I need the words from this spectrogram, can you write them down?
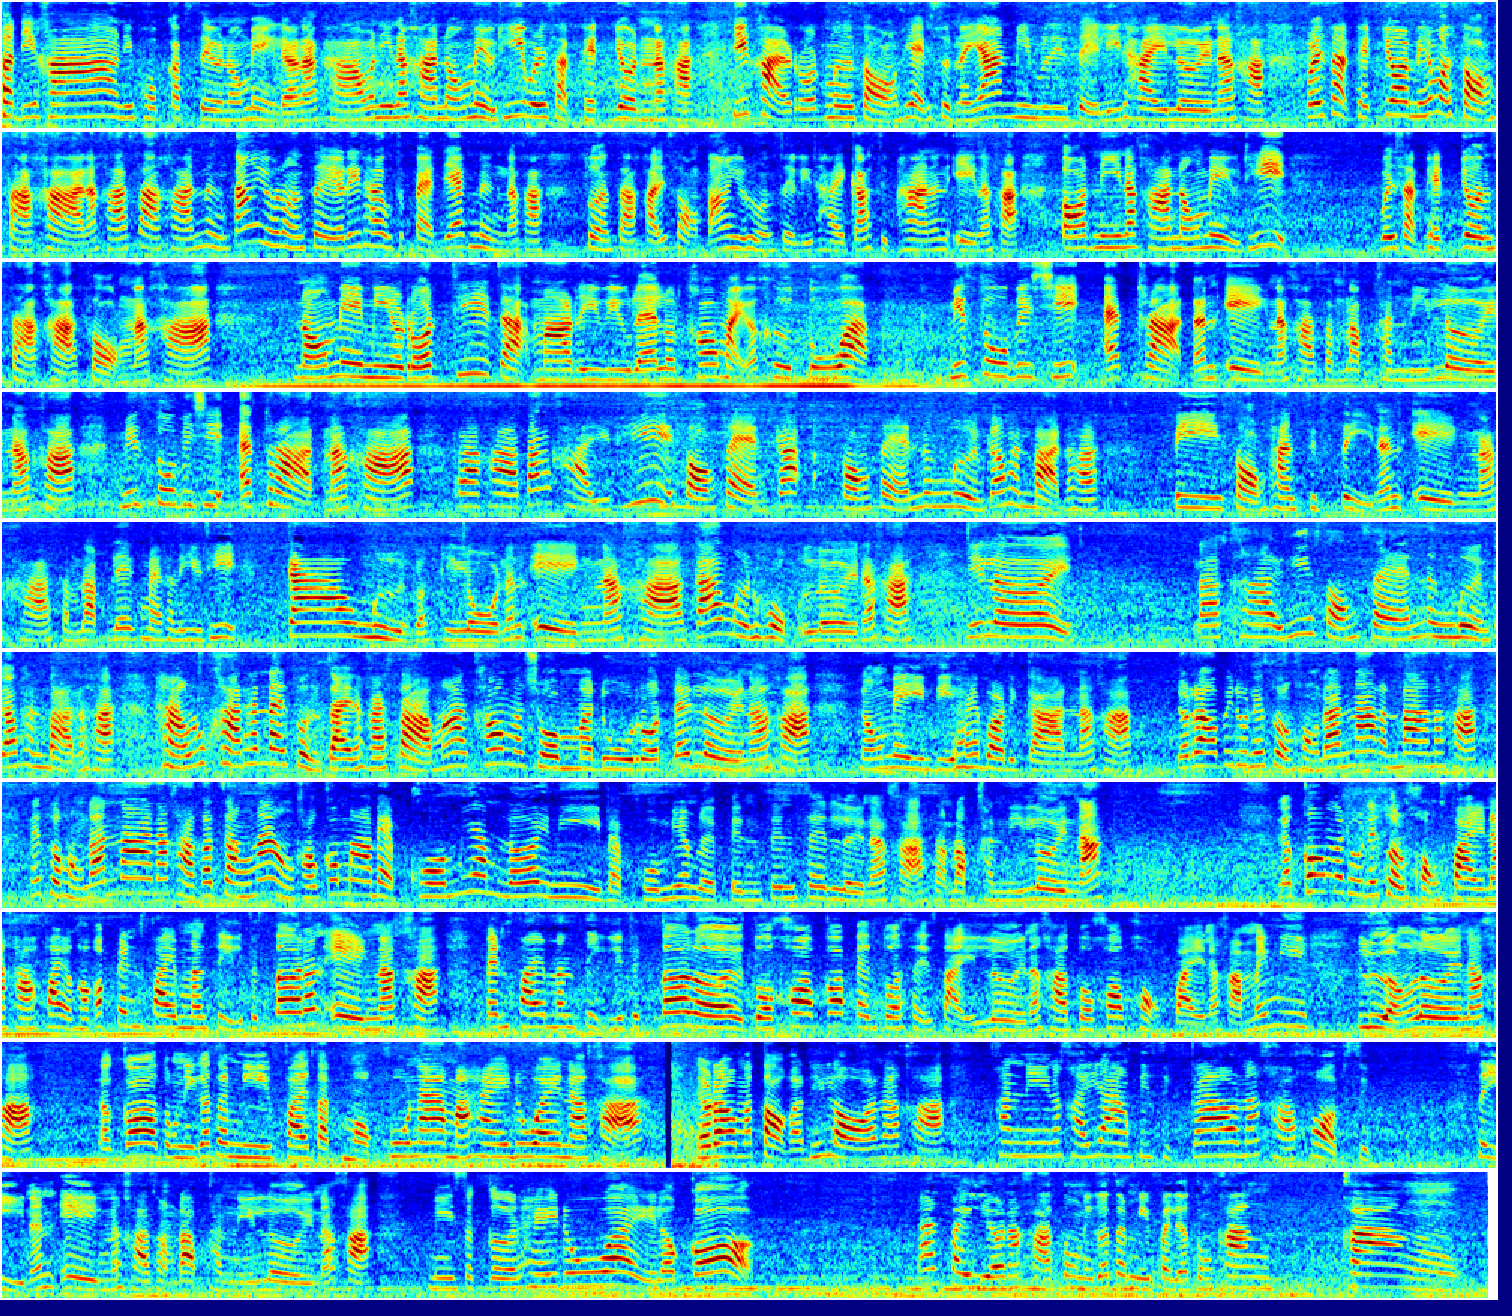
สวัสดีค่ะวันนี้พบกับเซลล์น้องเมย์แล้วนะคะ วันนี้นะคะน้องเมย์อยู่ที่บริษัทเพชรยนต์นะคะ ที่ขายรถมือสองที่ใหญ่ที่สุดในย่านมีนบุรีเสรีไทยเลยนะคะ บริษัทเพชรยนต์มีทั้งหมด 2 สาขานะคะ สาขาหนึ่งตั้งอยู่ถนนเสรีไทย 68 แยกหนึ่งนะคะ ส่วนสาขาที่ 2 ตั้งอยู่ถนนเสรีไทย 95 นั่นเองนะคะ ตอนนี้นะคะน้องเมย์อยู่ที่บริษัทเพชรยนต์สาขา 2 นะคะ น้องเมย์มีรถที่จะมารีวิวและรถเข้าใหม่ก็คือตัว Mitsubishi a t r a นั่นเองนะคะสำหรับคันนี้เลยนะคะ Mitsubishi a t r a นะคะ ราคาตั้งขายอยู่ที่219,000บาทนะคะ ปี 2014 นั่นเองนะคะสำหรับเลขใหม่คันนี้อยู่ที่ 90,000 กว่ากิโลนั่นเองนะคะ 96,000 เลยนะคะ นี่เลย ราคาอยู่ที่ 219,000 บาทนะคะ หากลูกค้าท่านใดสนใจนะคะ สามารถเข้ามาชมมาดูรถได้เลยนะคะ น้องเมย์ยินดีให้บริการนะคะ เดี๋ยวเราไปดูในส่วนของด้านหน้ากันบ้างนะคะ ในส่วนของด้านหน้านะคะ กระจังหน้าของเขาก็มาแบบโครเมียมเลยนี่ แบบโครเมียมเลยเป็นเส้นๆเลยนะคะสำหรับคันนี้เลยนะ แล้วก็มาดูในส่วนของไฟนะคะ ไฟของเขาก็เป็นไฟมัลติรีเฟกเตอร์นั่นเองนะคะ เป็นไฟมัลติรีเฟกเตอร์เลย ตัวครอบก็เป็นตัวใสๆเลยนะคะ ตัวครอบของไฟนะคะ ไม่มีเหลืองเลยนะคะ แล้วก็ตรงนี้ก็จะมีไฟตัดหมอกคู่หน้ามาให้ด้วยนะคะ เดี๋ยวเรามาต่อกันที่ล้อนะคะคันนี้นะคะยางปี 19 นะคะ ขอบ 14 นั่นเองนะคะสำหรับคันนี้เลยนะคะ มีสเกิร์ตให้ด้วยแล้วก็ ด้านไฟเลี้ยวนะคะ ตรงนี้ก็จะมีไฟเลี้ยวตรงข้างข้าง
